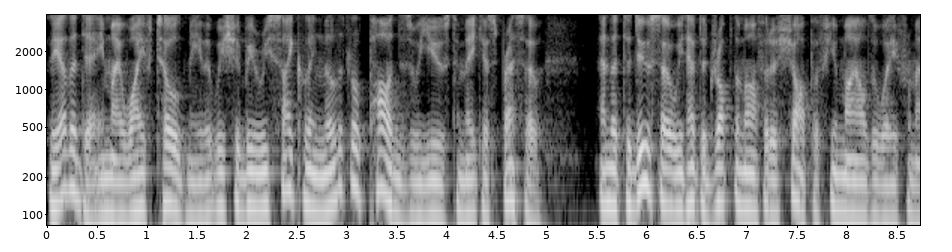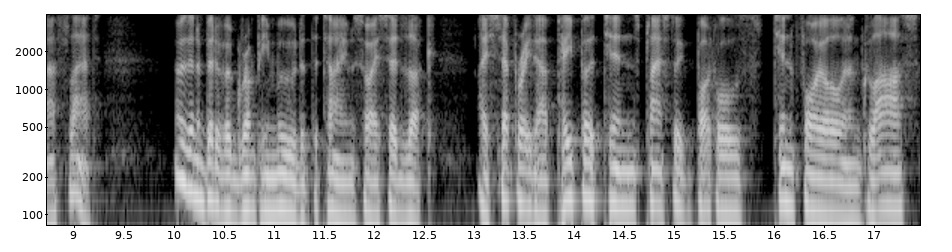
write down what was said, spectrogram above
The other day, my wife told me that we should be recycling the little pods we use to make espresso, and that to do so we'd have to drop them off at a shop a few miles away from our flat. I was in a bit of a grumpy mood at the time, so I said, Look, I separate our paper, tins, plastic bottles, tin foil, and glass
